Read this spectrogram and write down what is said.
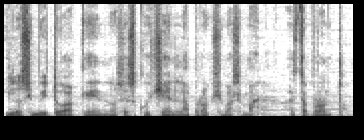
y los invito a que nos escuchen la próxima semana. Hasta pronto.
